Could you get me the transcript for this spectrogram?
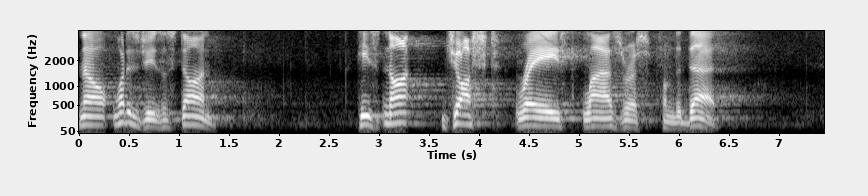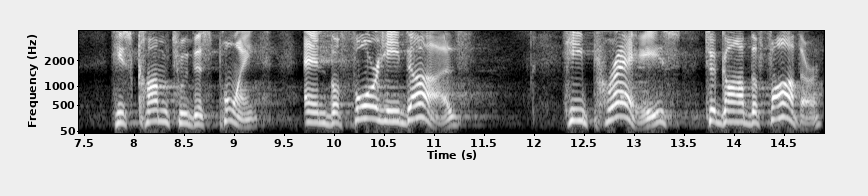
Now, what has Jesus done? He's not just raised Lazarus from the dead he's come to this point, and before he does, he prays to God the Father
